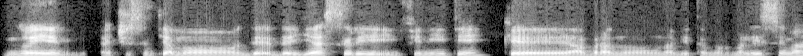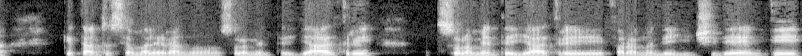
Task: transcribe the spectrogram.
noi eh, ci sentiamo de- degli esseri infiniti che avranno una vita normalissima, che tanto si ammaleranno solamente gli altri, solamente gli altri faranno degli incidenti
